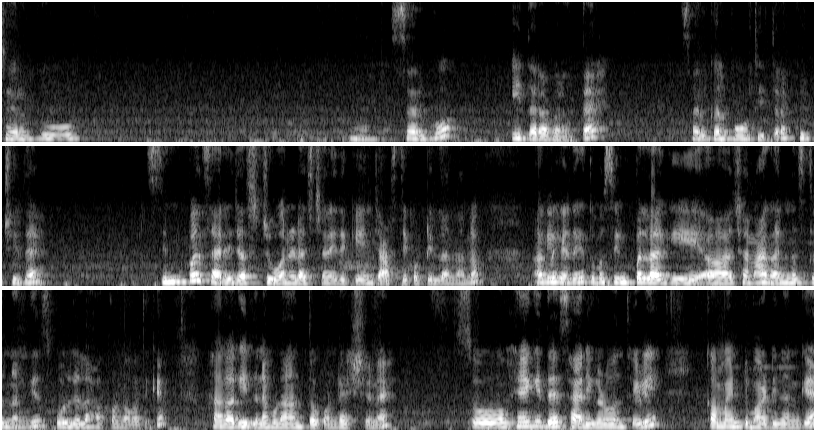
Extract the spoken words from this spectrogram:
ಸರ್ಗು ಸರ್ಗು ಸೆರಗು ಈ ಥರ ಬರುತ್ತೆ. ಸರ್ಗಲ್ ಪೂರ್ತಿ ಈ ಥರ ಕುಚ್ಚಿದೆ. Simple sari just two hundred ಅಷ್ಟೇ ಇದಕ್ಕೇನು ಜಾಸ್ತಿ ಕೊಟ್ಟಿಲ್ಲ ನಾನು. ಆಗಲೇ ಹೇಳಿದಂಗೆ ತುಂಬ ಸಿಂಪಲ್ಲಾಗಿ ಚೆನ್ನಾಗಿ ಅನ್ನಿಸ್ತು ನನಗೆ ಸ್ಕೂಲ್ಗೆಲ್ಲ ಹಾಕ್ಕೊಂಡು ಹೋಗೋದಕ್ಕೆ. ಹಾಗಾಗಿ ಇದನ್ನು ಕೂಡ ನಾನು ತೊಗೊಂಡೆ ಅಷ್ಟೇ ಸೊ ಹೇಗಿದೆ ಸ್ಯಾರಿಗಳು ಅಂಥೇಳಿ ಕಮೆಂಟ್ ಮಾಡಿ ನನಗೆ.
